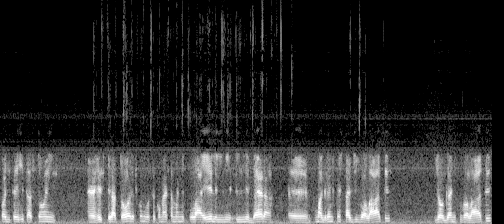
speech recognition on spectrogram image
pode ter irritações é, respiratórias. Quando você começa a manipular ele, ele, ele libera é, uma grande quantidade de voláteis, de orgânicos voláteis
